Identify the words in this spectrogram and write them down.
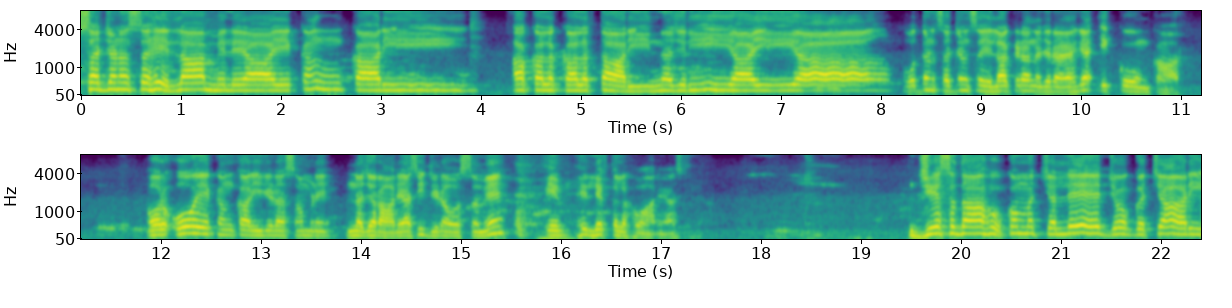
ਸੱਜਣ ਸਹੇਲਾ ਮਿਲਿਆ ਏਕੰਕਾਰੀ। ਅਕਲ ਕਲ ਧਾਰੀ ਨਜ਼ਰੀ ਆਈਆ ਉਦਣ ਸੱਜਣ ਸਹੇਲਾ ਕਿਹੜਾ ਨਜ਼ਰ ਆਇਆ ਹੈਗਾ? ਇੱਕ ਓੰਕਾਰ। ਔਰ ਉਹ ਇੱਕ ਅੰਕਾਰੀ ਜਿਹੜਾ ਸਾਹਮਣੇ ਨਜ਼ਰ ਆ ਰਿਹਾ ਸੀ, ਜਿਹੜਾ ਉਸ ਸਮੇਂ ਇਹ ਇਹ ਲਿਖਤ ਲਿਖਵਾ ਰਿਹਾ ਸੀ। ਜਿਸ ਦਾ ਹੁਕਮ ਚੱਲੇ ਜੁਗ ਚਾਰੀ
